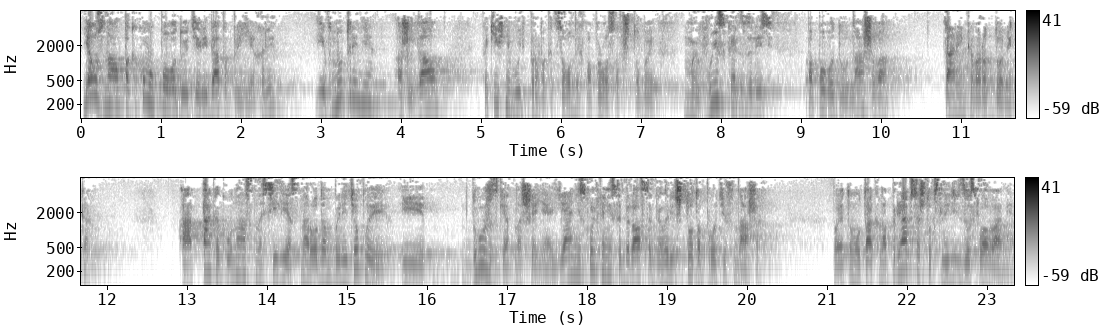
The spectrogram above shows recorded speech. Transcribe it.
Я узнал, по какому поводу эти ребята приехали, и внутренне ожидал каких-нибудь провокационных вопросов, чтобы мы выскользались по поводу нашего старенького роддомика. А так как у нас на селе с народом были теплые и дружеские отношения, я нисколько не собирался говорить что-то против наших. Поэтому так напрягся, чтобы следить за словами.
